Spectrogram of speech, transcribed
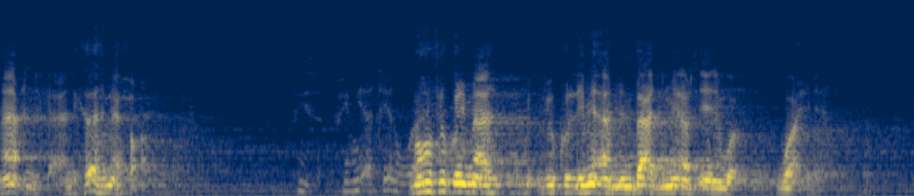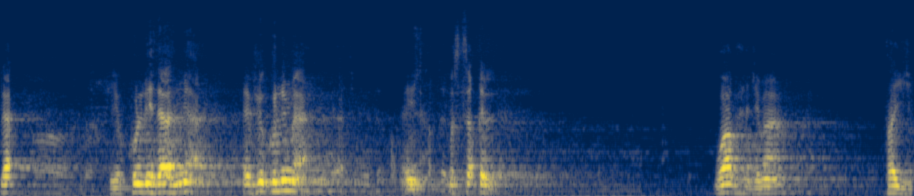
ما عندك عندك 300 فقط. في في 200 ما هو في كل مئة في كل مئة من بعد المئتين واحدة. لا في كل 300 في كل مئة. أي نعم، مستقلة. واضح يا جماعة؟ طيب.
